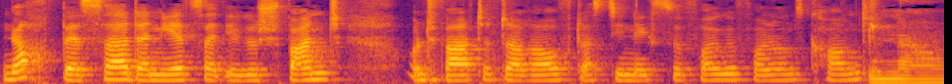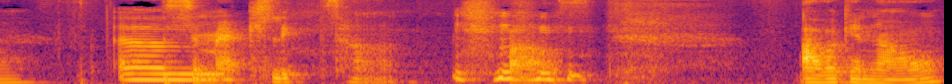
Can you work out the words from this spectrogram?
noch besser, denn jetzt seid ihr gespannt und wartet darauf, dass die nächste Folge von uns kommt. Genau. Ähm, Bisschen mehr Klickzahlen. Spaß. aber genau,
